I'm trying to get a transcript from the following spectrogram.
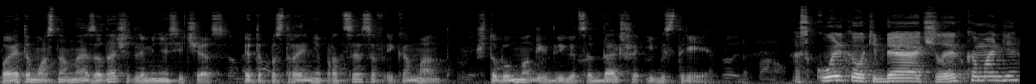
Поэтому основная задача для меня сейчас – это построение процессов и команд, чтобы мы могли двигаться дальше и быстрее. А сколько у тебя человек в команде?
